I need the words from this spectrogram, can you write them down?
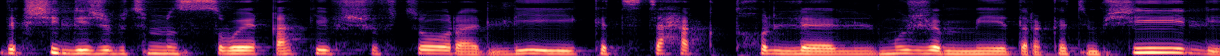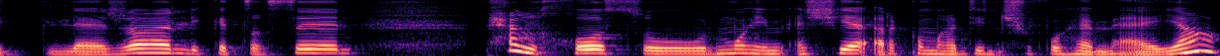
داكشي اللي جبت من السويقة كيف شفتوا راه اللي كتستحق تدخل المجمد راه كتمشي للثلاجه اللي كتغسل. بحال الخوص والمهم أشياء راكم غادي تشوفوها معايا.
